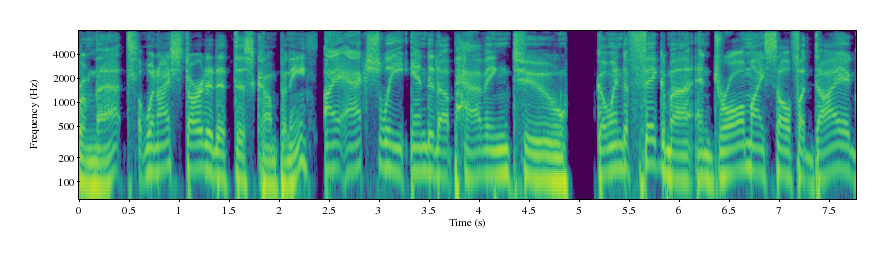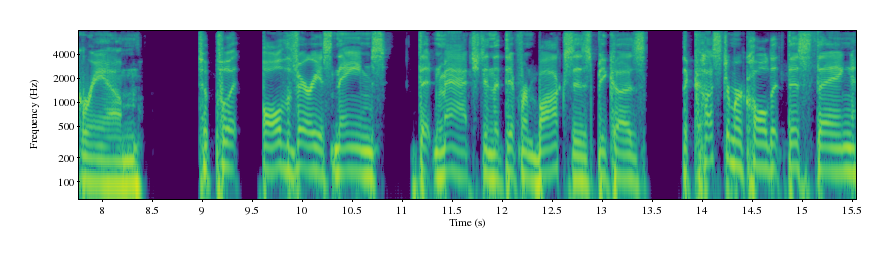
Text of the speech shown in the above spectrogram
from that. When I started at this company, I actually ended up having to go into Figma and draw myself a diagram to put all the various names that matched in the different boxes because the customer called it this thing,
